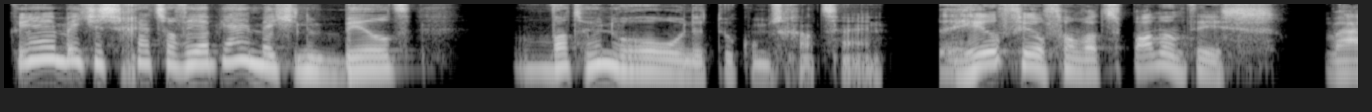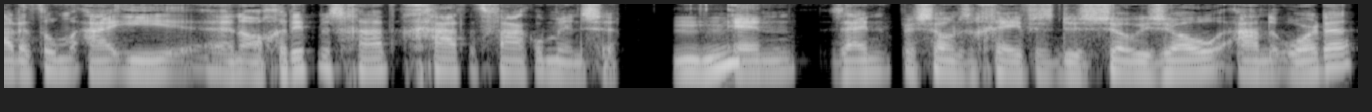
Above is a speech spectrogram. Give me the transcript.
Kun jij een beetje schetsen of heb jij een beetje een beeld wat hun rol in de toekomst gaat zijn? Heel veel van wat spannend is, waar het om AI en algoritmes gaat, gaat het vaak om mensen. Mhm. En zijn persoonsgegevens dus sowieso aan de orde.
